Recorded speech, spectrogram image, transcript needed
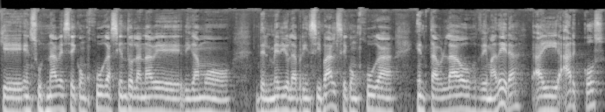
que en sus naves se conjuga, siendo la nave, digamos, del medio la principal, se conjuga en tablaos de madera, hay arcos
